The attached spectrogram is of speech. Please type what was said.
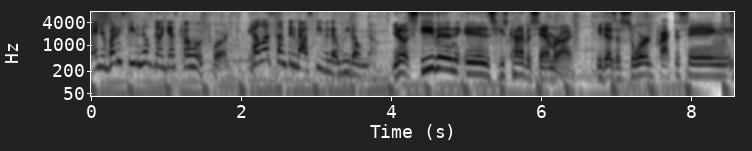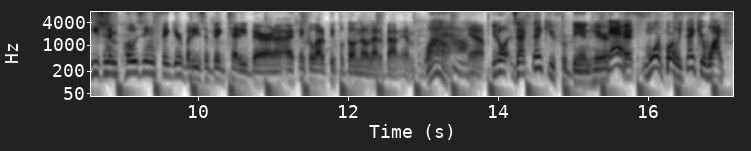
and your buddy Stephen Hill's going to guest co host for us. Tell us something about Stephen that we don't know. You know, Stephen is, he's kind of a samurai. He does a sword practicing. He's an imposing figure, but he's a big teddy bear, and I, I think a lot of people don't know that about him. Wow. Yeah. You know what, Zach? Thank you for being here. Yes. And more importantly, thank your wife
